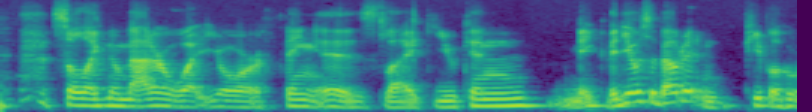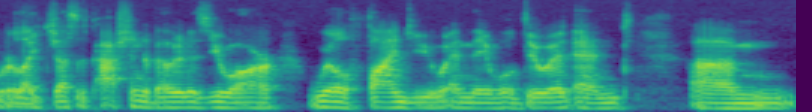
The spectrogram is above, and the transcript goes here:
so like no matter what your thing is, like you can make videos about it and people who are like just as passionate about it as you are will find you and they will do it and um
